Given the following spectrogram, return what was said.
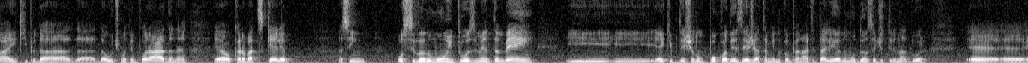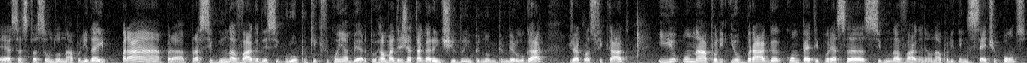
a equipe da, da, da última temporada, né? É, o Carvatskelia assim, oscilando muito, o Osimhen também, e, e, a equipe deixando um pouco a desejar também no campeonato italiano, mudança de treinador, é, é, é essa situação do Napoli. E daí, para a segunda vaga desse grupo, o que, que ficou em aberto? O Real Madrid já está garantido em, no, em primeiro lugar, já classificado, e o Napoli e o Braga competem por essa segunda vaga. Né? O Napoli tem sete pontos,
